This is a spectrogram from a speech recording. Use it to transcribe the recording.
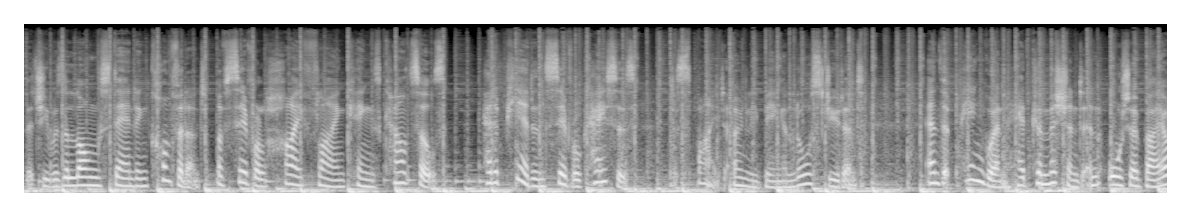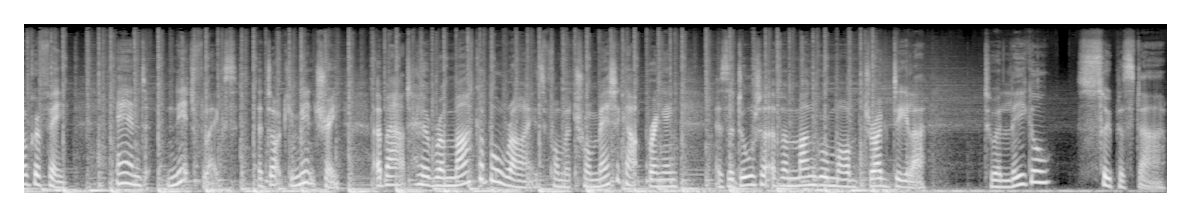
that she was a long standing confidant of several high flying King's counsels, had appeared in several cases, despite only being a law student, and that Penguin had commissioned an autobiography, and Netflix, a documentary about her remarkable rise from a traumatic upbringing as the daughter of a mongrel mob drug dealer to a legal superstar.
